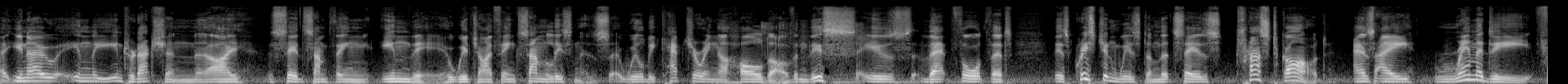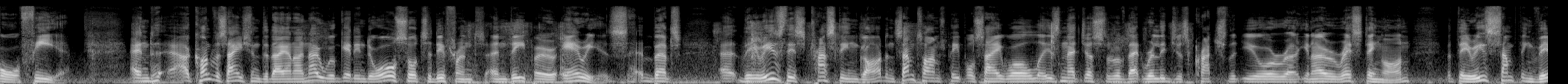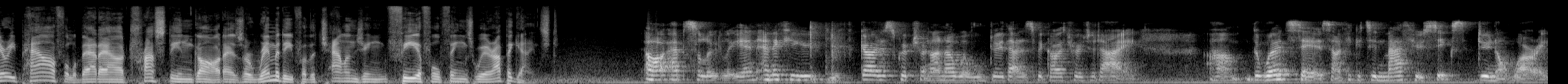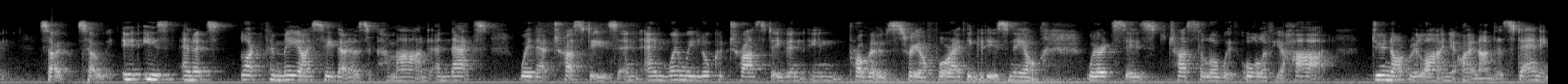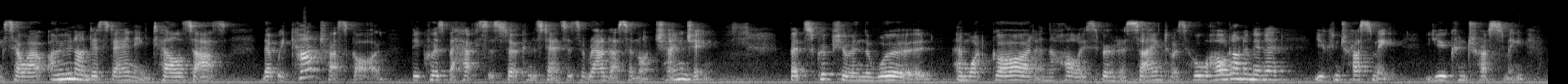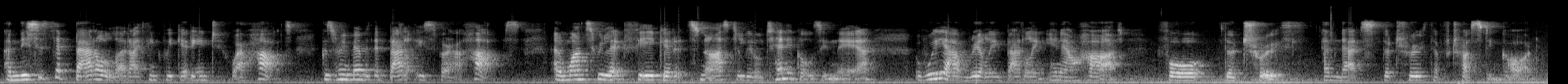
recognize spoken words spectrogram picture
Uh, you know, in the introduction, I said something in there which I think some listeners will be capturing a hold of, and this is that thought that there's Christian wisdom that says trust God as a remedy for fear. And our conversation today, and I know we'll get into all sorts of different and deeper areas, but uh, there is this trust in God, and sometimes people say, "Well, isn't that just sort of that religious crutch that you're, uh, you know, resting on?" But there is something very powerful about our trust in God as a remedy for the challenging, fearful things we're up against. Oh, absolutely. And and if you, you go to Scripture, and I know we'll do that as we go through today, um, the word says, I think it's in Matthew six, "Do not worry." So, so it is, and it's like for me, I see that as a command, and that's where that trust is. And and when we look at trust, even in Proverbs three or four, I think it is Neil, where it says, "Trust the Lord with all of your heart. Do not rely on your own understanding." So our own understanding tells us that we can't trust God because perhaps the circumstances around us are not changing. But Scripture and the Word and what God and the Holy Spirit are saying to us, "Who hold on a minute, you can trust me." You can trust me. And this is the battle that I think we get into our hearts. Because remember, the battle is for our hearts. And once we let fear get its nasty little tentacles in there, we are really battling in our heart for the truth, and that's the truth of trusting God.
